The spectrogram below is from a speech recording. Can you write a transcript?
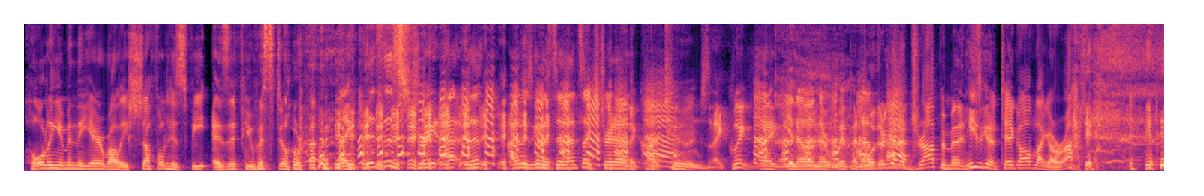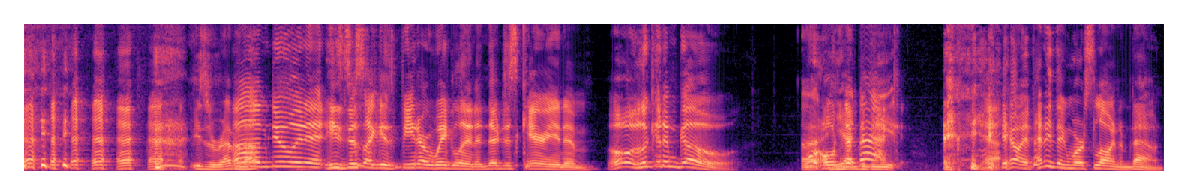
holding him in the air while he shuffled his feet as if he was still running. Like this is straight. Out, I was gonna say that's like straight out of the cartoons. Like quick, like you know, and they're whipping up. Oh, they're gonna drop him and then he's gonna take off like a rocket. he's revving up. I'm doing it. He's just like his feet are wiggling and they're just carrying him. Oh, look at him go. Uh, we're holding him back. be- you know, if anything, we're slowing him down.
